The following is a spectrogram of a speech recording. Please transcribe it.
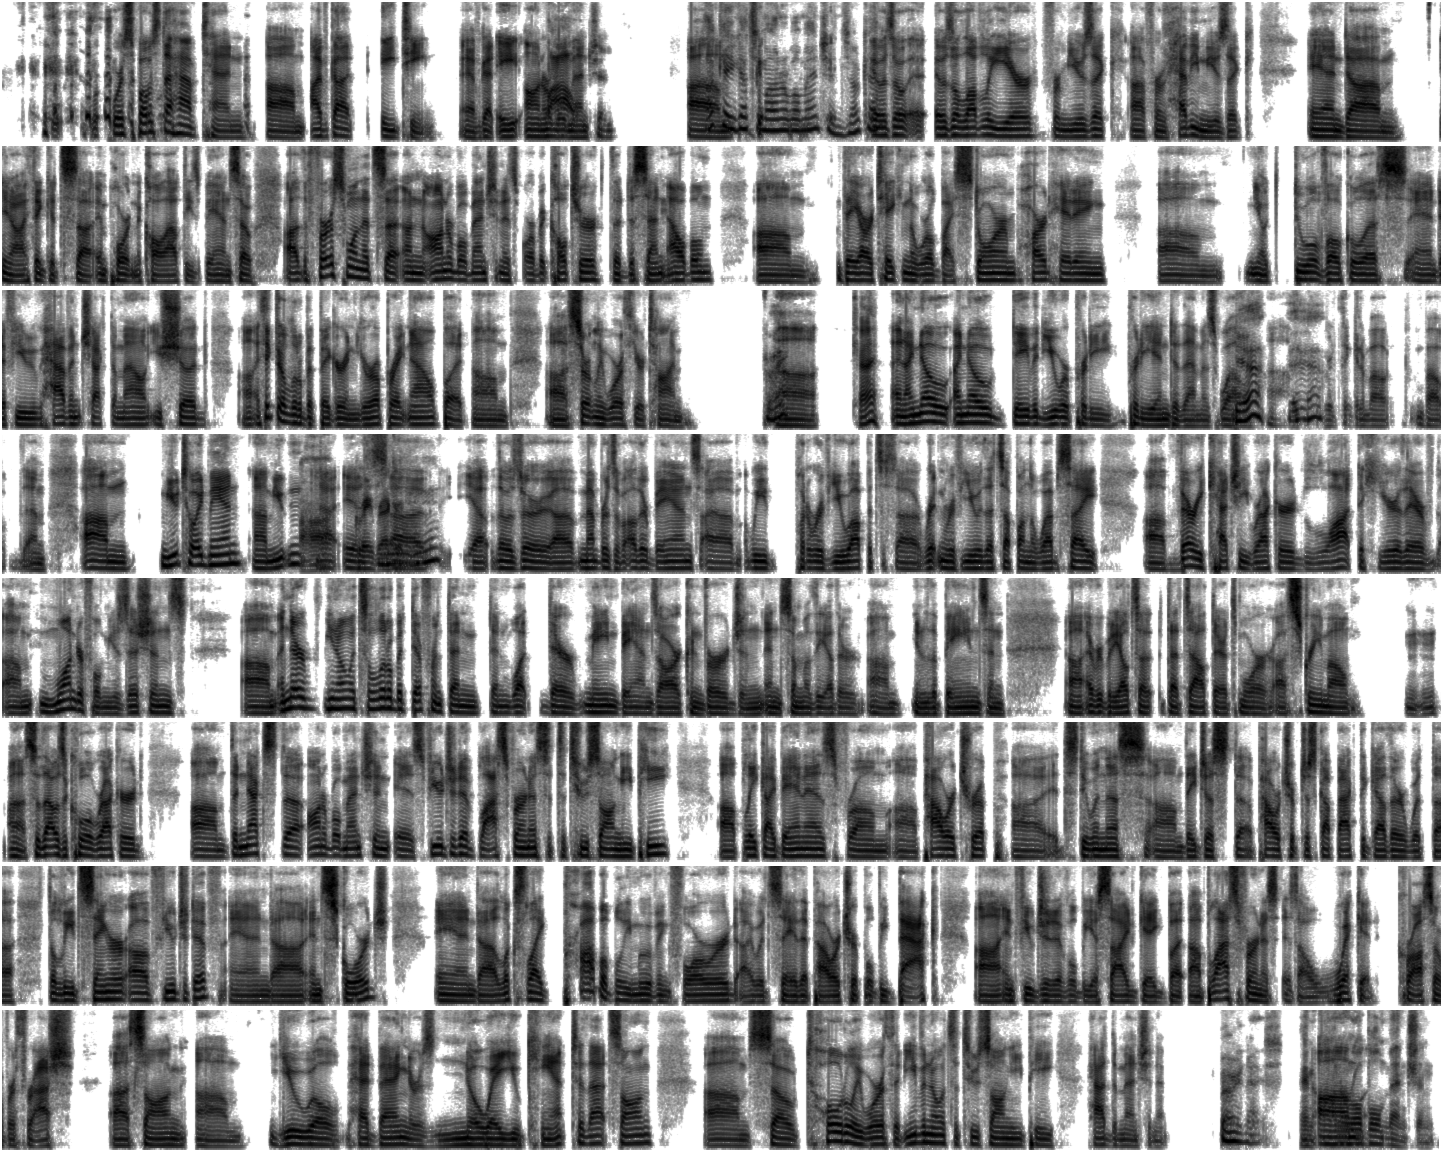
we're- we're supposed to have 10 um i've got 18 i've got eight honorable Wow. mentions um, okay, you got some honorable mentions. Okay. it was a it was a lovely year for music uh for heavy music and um you know i think it's uh, important to call out these bands. So uh the first one that's uh, an honorable mention is orbit culture the descent Mhm. album. Um they are taking the world by storm hard hitting um you know dual vocalists. And if you haven't checked them out you should. Uh, i think they're a little bit bigger in europe right now but um uh certainly worth your time. Right. Uh Okay. and I know, I know, David, you were pretty, pretty into them as well. Yeah, uh, yeah. we are thinking about about them. Um, Mutoid Man, uh, Mutant, Ah, that is, great record. uh, Mhm. yeah, those are uh, members of other bands. Um, we put a review up. It's a written review that's up on the website. Uh, very catchy record, lot to hear there. Um, wonderful musicians. Um, and they're, you know, it's a little bit different than than what their main bands are, Converge and and some of the other, um, you know, the Banes and uh, everybody else that, that's out there. It's more uh, screamo. hmm Uh, so that was a cool record. Um, the next uh, honorable mention is Fugitive Blast Furnace. It's a two song EP. Uh, Blake Ibanez from uh, Power Trip. Uh, it's doing this. Um, they just uh, Power Trip just got back together with the the lead singer of Fugitive and uh, and Scourge, and uh, looks like probably moving forward. I would say that Power Trip will be back, and Fugitive will be a side gig. But Blast Furnace is a wicked crossover thrash song. Um, you will headbang. There's no way you can't to that song. Um, so totally worth it, even though it's a two song EP. Had to mention it. Very nice. An Um, honorable mention.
